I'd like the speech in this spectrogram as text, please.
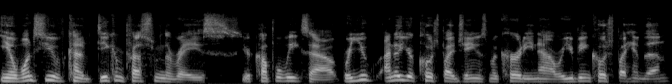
you know, once you've kind of decompressed from the race, you're a couple weeks out. Were you? I know you're coached by James McKirdy now. Were you being coached by him then?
